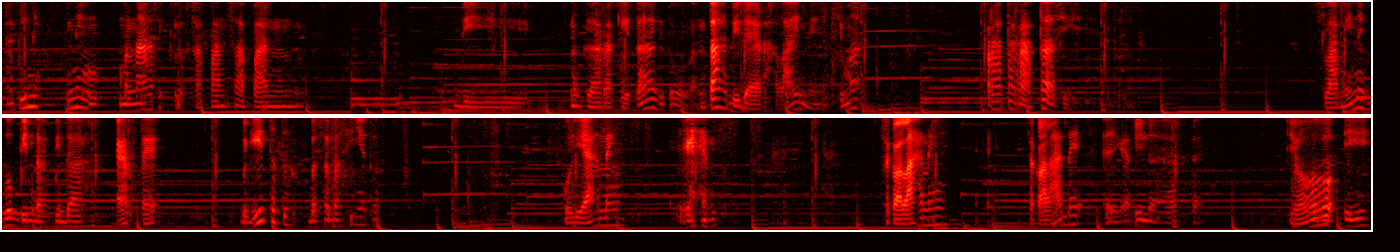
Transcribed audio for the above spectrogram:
Tapi ini ini menarik loh sapan-sapan di negara kita gitu, entah di daerah lain ya. Cuma rata-rata sih. Selama ini gue pindah-pindah RT begitu tuh bahasa basinya tuh. Kuliah neng. Ya kan? Sekolah neng. Sekolah dek. Ya kan? Pindah yo ih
